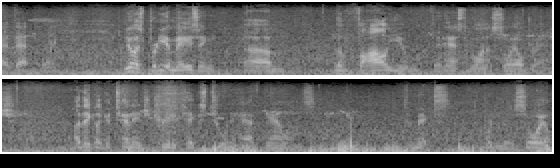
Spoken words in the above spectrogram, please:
at that point? You know, it's pretty amazing um, the volume that has to go on a soil drench. I think like a 10 inch tree takes two and a half gallons to mix, to put into the soil.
